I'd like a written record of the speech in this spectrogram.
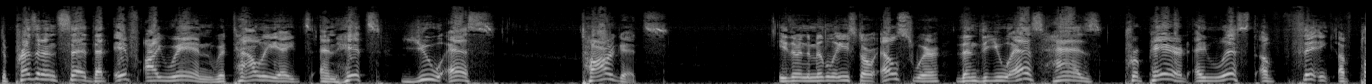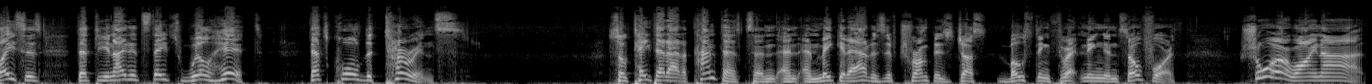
the president said that if Iran retaliates and hits U.S. targets, either in the Middle East or elsewhere, then the U.S. has prepared a list of thing, of places that the United States will hit. That's called deterrence. So take that out of context and, and, and make it out as if Trump is just boasting, threatening, and so forth. Sure, why not?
